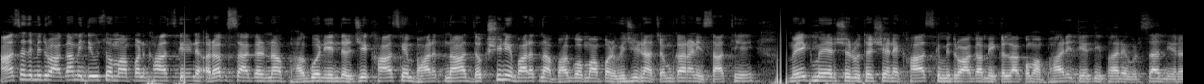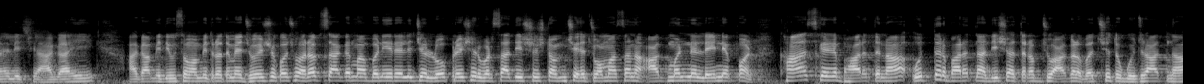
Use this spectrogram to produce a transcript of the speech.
આ સાથે મિત્રો આગામી દિવસોમાં પણ ખાસ કરીને અરબ સાગરના ભાગોની અંદર, જે ખાસ કરીને ભારતના, દક્ષિણી ભારતના ભાગોમાં પણ વીજળીના ચમકારાની સાથે મેઘમહેર શરૂ થશે અને ખાસ કે મિત્રો આગામી કલાકોમાં ભારેથી અતિ ભારે વરસાદની રહેલી છે આગાહી. આગામી દિવસોમાં મિત્રો તમે જોઈ શકો છો, અરબ સાગરમાં બની રહેલી જે લો પ્રેશર વરસાદી સિસ્ટમ છે ચોમાસાના આગમનને લઈને પણ ખાસ કરીને ભારતના, ઉત્તર ભારતના દિશા તરફ જો આગળ વધશે તો ગુજરાતના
